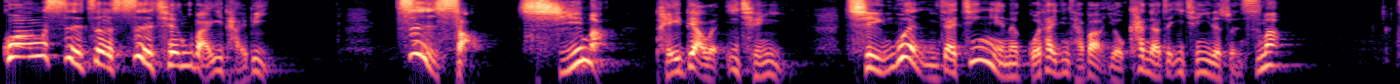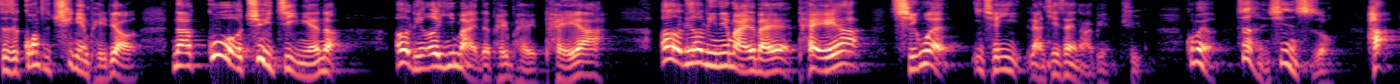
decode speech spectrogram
光是这四千五百亿台币，至少起码赔掉了一千亿。请问你在今年的国泰金财报有看到这一千亿的损失吗？这是光是去年赔掉，那过去几年的，二零二一买的赔赔赔啊，二零二零年买的赔赔啊。请问一千亿两千在哪边去？各位，这很现实哦。好，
